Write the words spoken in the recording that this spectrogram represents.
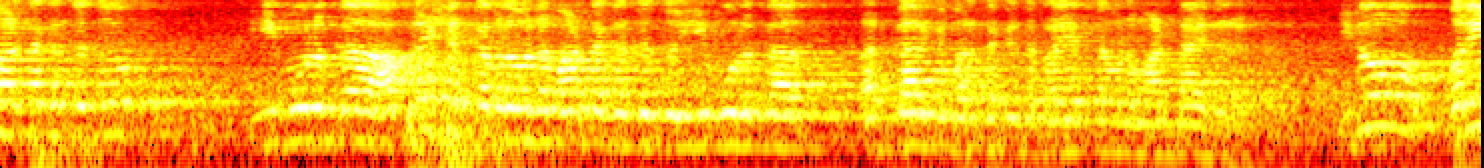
ಮಾಡ್ತಕ್ಕಂಥದ್ದು ಈ ಮೂಲಕ ಆಪರೇಷನ್ ಕಮಲವನ್ನು ಮಾಡ್ತಕ್ಕಂಥದ್ದು, ಈ ಮೂಲಕ ಅಧಿಕಾರಕ್ಕೆ ಬರತಕ್ಕಂಥ ಪ್ರಯತ್ನವನ್ನು ಮಾಡ್ತಾ ಇದ್ದಾರೆ. ಇದು ಬರೀ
